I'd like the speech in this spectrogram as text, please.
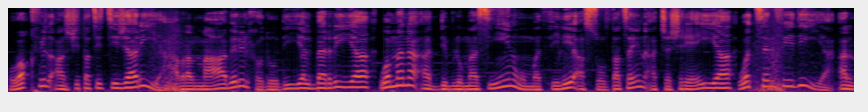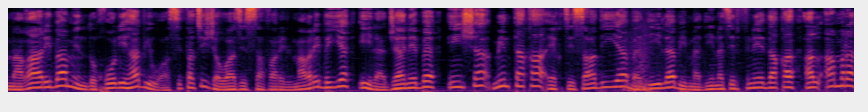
ووقف الأنشطة التجارية عبر المعابر الحدودية البرية ومنع الدبلوماسيين وممثلي السلطتين التشريعية والتنفيذية المغاربة من دخولها بواسطة جواز السفر المغربي إلى جانب إنشاء إنشاء منطقة اقتصادية بديلة بمدينة الفنيدق. الأمر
